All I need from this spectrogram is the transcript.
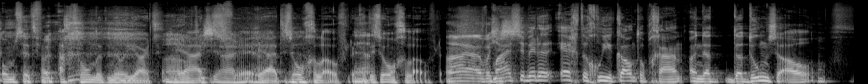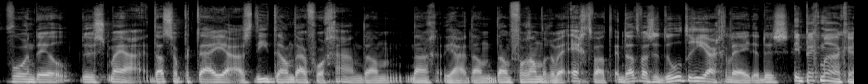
omzet van 800 miljard. Oh, ja, het is, eh, ja. ja, het is ongelooflijk. Het is ongelooflijk. Ah, je Maar ze willen echt de goede kant op gaan. En dat, dat doen ze al voor een deel. Dus, maar ja, dat soort partijen, als die dan daarvoor gaan, dan, dan, ja, dan, dan veranderen we echt wat. En dat was het doel drie jaar geleden. Dus Impact maken.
